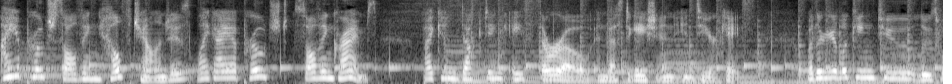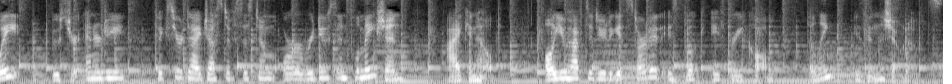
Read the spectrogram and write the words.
I approach solving health challenges like I approached solving crimes by conducting a thorough investigation into your case. Whether you're looking to lose weight, boost your energy, fix your digestive system, or reduce inflammation, I can help. All you have to do to get started is book a free call. The link is in the show notes.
